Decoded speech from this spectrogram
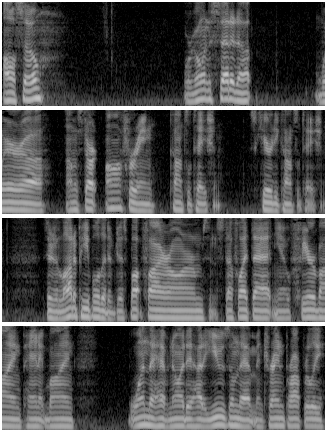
Also, we're going to set it up where uh, I'm going to start offering consultation, security consultation there's a lot of people that have just bought firearms and stuff like that, you know, fear buying, panic buying. One, they have no idea how to use them, they haven't been trained properly.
